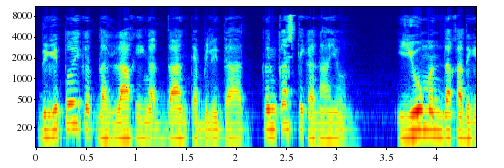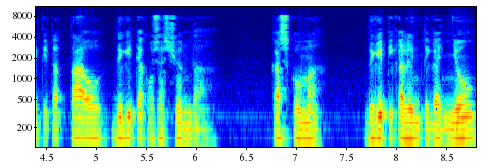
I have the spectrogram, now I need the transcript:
Digitoy ket lalaki nga addaan ti abilidad ken kas ti kanayon. Iyuman da kadigiti tattao, digiti akusasyon da. Kas kuma, digiti kalintigan nyo,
